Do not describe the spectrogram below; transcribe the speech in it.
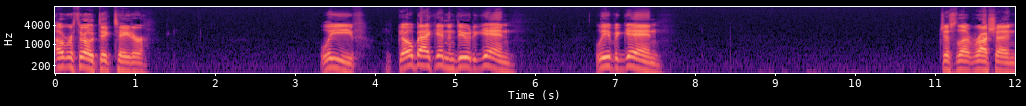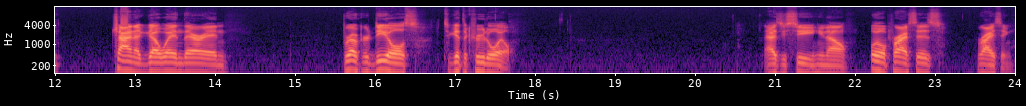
overthrow a dictator, leave, go back in and do it again, leave again, just let Russia and China go in there and broker deals to get the crude oil. As you see, you know, oil prices rising.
